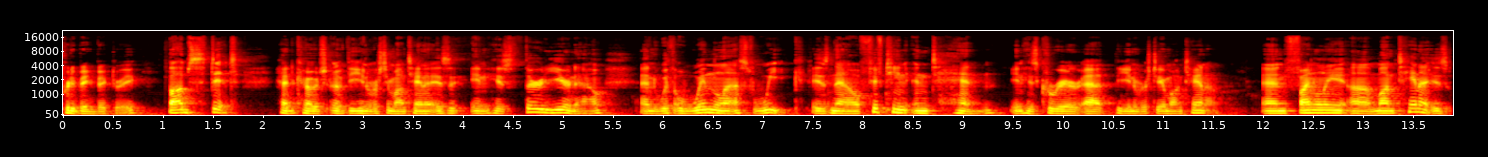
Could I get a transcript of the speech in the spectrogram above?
pretty big victory. Bob Stitt, head coach of the University of Montana, is in his third year now, and with a win last week, is now 15 and 10 in his career at the University of Montana. And finally, uh, Montana is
